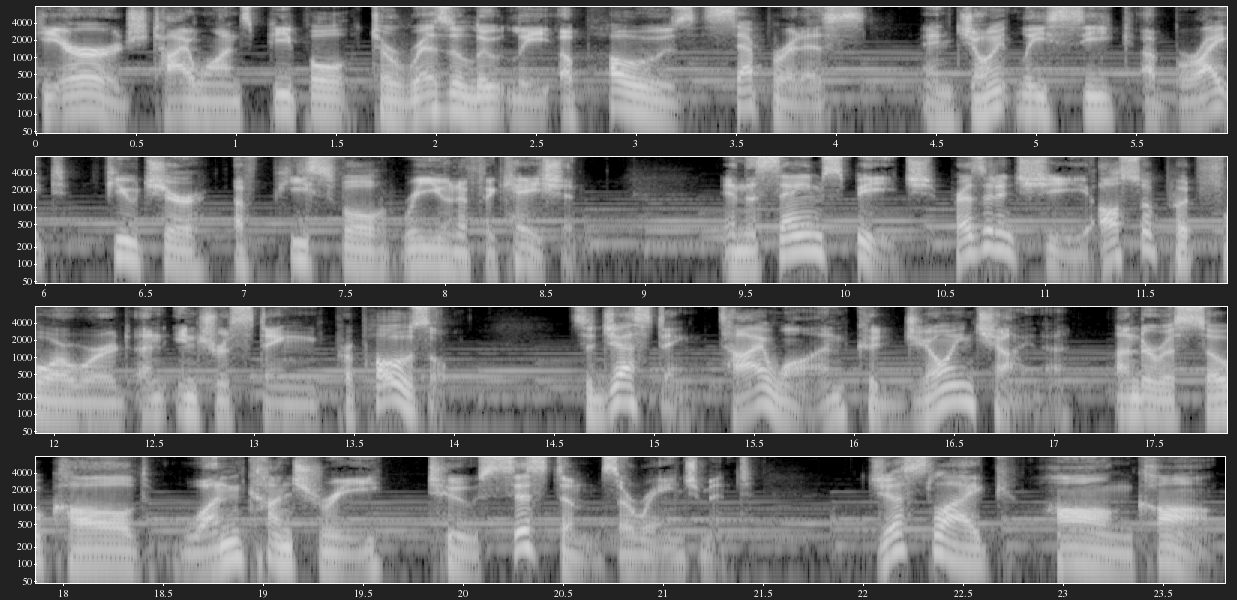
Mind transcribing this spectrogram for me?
He urged Taiwan's people to resolutely oppose separatists and jointly seek a bright future of peaceful reunification. In the same speech, President Xi also put forward an interesting proposal, suggesting Taiwan could join China under a so called one country, two systems arrangement, just like Hong Kong.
